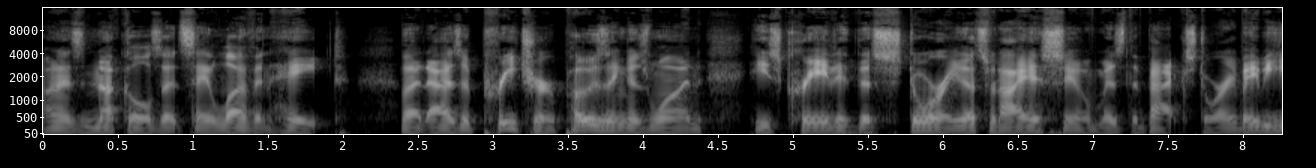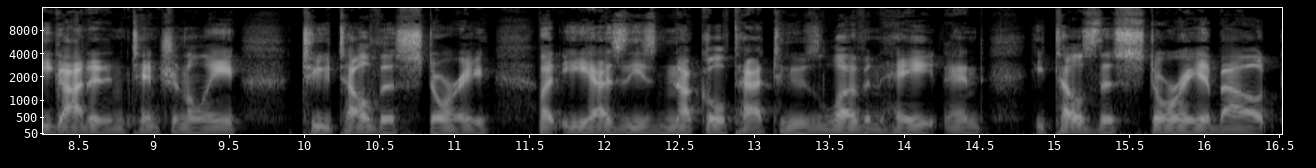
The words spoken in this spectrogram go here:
on his knuckles that say love and hate but as a preacher posing as one, he's created this story. That's what I assume is the backstory. Maybe he got it intentionally to tell this story, but he has these knuckle tattoos, love and hate, and he tells this story about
